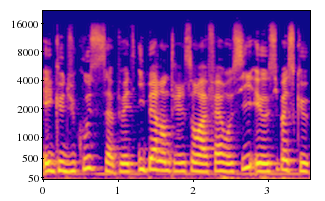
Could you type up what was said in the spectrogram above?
et que du coup ça peut être hyper intéressant à faire aussi et aussi parce que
